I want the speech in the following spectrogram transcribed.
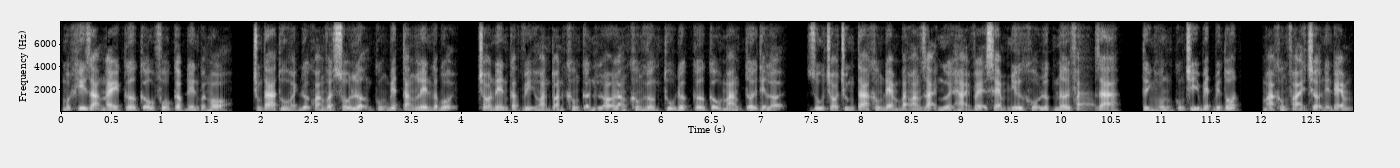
Một khi dạng này cơ cấu phổ cập đến quạt mỏ chúng ta thu hoạch được khoáng vật số lượng cũng biết tăng lên gấp bội, cho nên các vị hoàn toàn không cần lo lắng không hưởng thụ được cơ cấu mang tới tiện lợi, dù cho chúng ta không đem bắt hoang dại người hải vệ xem như khổ lực nơi phát ra, tình huống cũng chỉ biết biến tốt, mà không phải trở nên kém.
